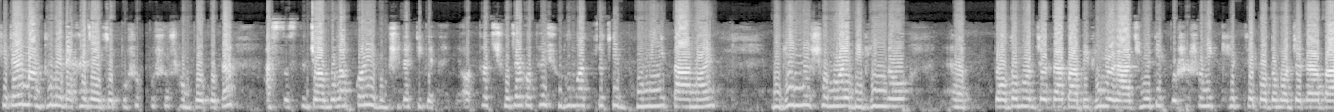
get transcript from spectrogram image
সেটার মাধ্যমে দেখা যায় যে পোষক পোষ্য সম্পর্কটা আস্তে আস্তে জন্মলাভ করে এবং সেটা টিকে থাকে। অর্থাৎ সোজা কথায় শুধুমাত্র যে ভূমি তা নয়, বিভিন্ন সময় বিভিন্ন পদমর্যাদা বা বিভিন্ন রাজনৈতিক প্রশাসনিক ক্ষেত্রে পদমর্যাদা বা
